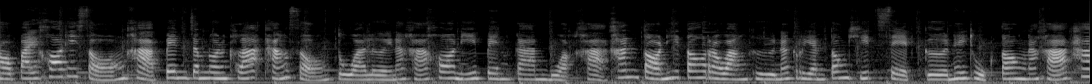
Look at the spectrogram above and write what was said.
ต่อไปข้อที่ 2 ค่ะ เป็นจำนวนคละทั้ง 2 ตัวเลยนะคะ ข้อนี้เป็นการบวกค่ะ ขั้นตอนที่ต้องระวังคือนักเรียนต้องคิดเศษเกินให้ถูกต้องนะคะ ถ้า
